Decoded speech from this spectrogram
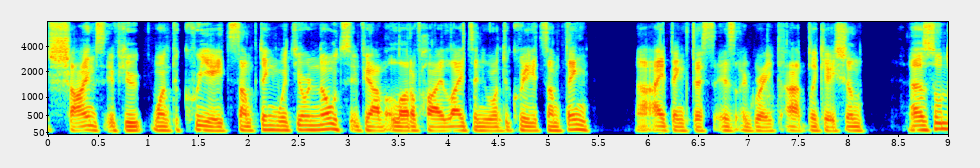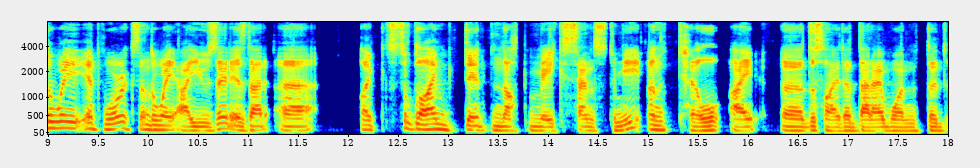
shines. If you want to create something with your notes, if you have a lot of highlights and you want to create something, uh, I think this is a great application. Uh, so the way it works and the way I use it is that uh, like Sublime did not make sense to me until I uh, decided that I wanted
